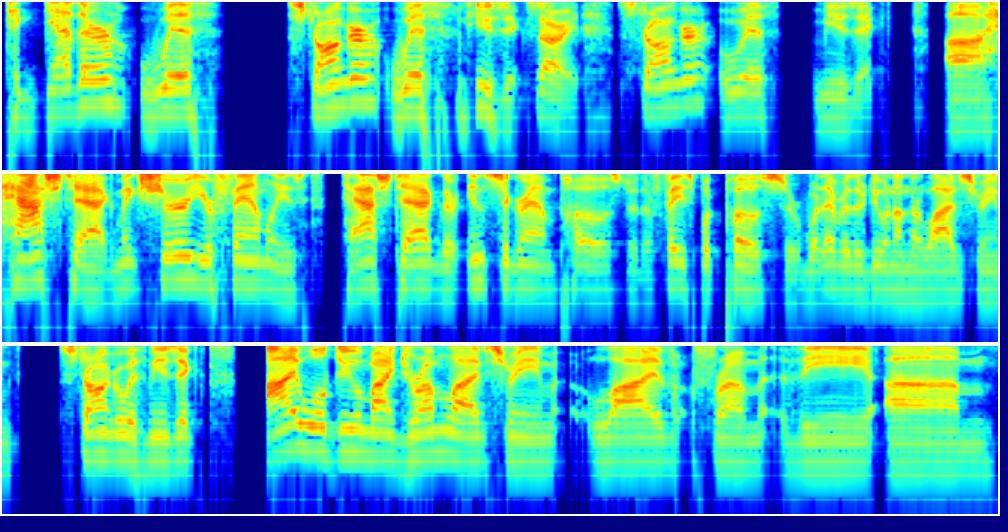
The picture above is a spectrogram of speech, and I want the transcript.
together with stronger with music. Sorry, stronger with music. Uh, hashtag, make sure your families hashtag their Instagram post or their Facebook posts or whatever they're doing on their live stream. Stronger with music. I will do my drum live stream live from the um,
